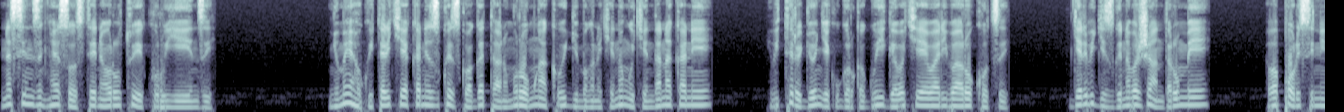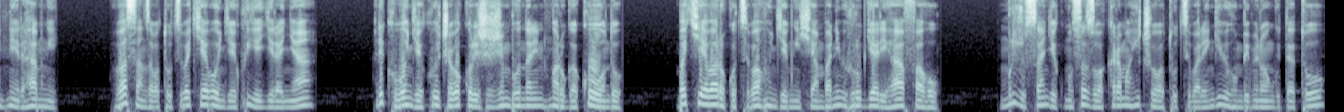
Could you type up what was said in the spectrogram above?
na sinzi nka sositene wari utuye ku ruyenzi. Nyuma yaho ku itariki ya kane z'ukwezi kwa gatanu muri uwo mwaka w'igihumbi magana cyenda mirongo icyenda na kane ibitero byongeye kugaruka guhiga bakeya bari barokotse. Byari bigizwe n'abajandarume abapolisi n'interahamwe. Basanze abatutsi bakeya bongeye kwiyegeranya ariko bongeye kubica bakoresheje imbunda n'intwaro gakondo. Bakeya barokotse bahungiye mu ishyamba n'ibihuru byari hafi aho. Muri rusange ku musozi wa karama hiciwe abatutsi barenga ibihumbi mirongo itatu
